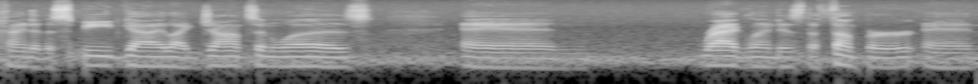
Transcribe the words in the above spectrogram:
kind of the speed guy like Johnson was, and Ragland is the thumper. And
